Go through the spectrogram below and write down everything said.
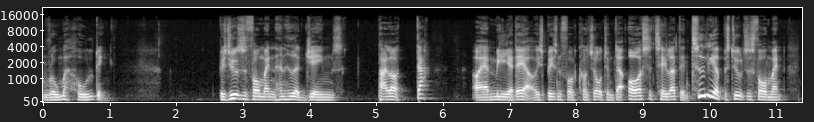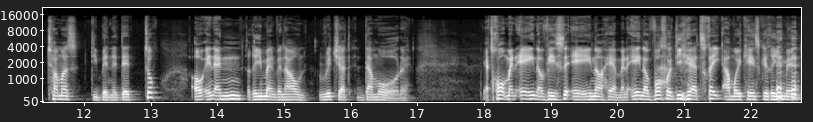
Roma Holding. Bestyrelsesformanden, han hedder James Palotta, og er milliardær og i spidsen for et konsortium, der også tæller den tidligere bestyrelsesformand Thomas Di Benedetto og en anden rigmand ved navn Richard D'Amore. Jeg tror, man aner visse aner her. Man aner, hvorfor de her tre amerikanske rigmænd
